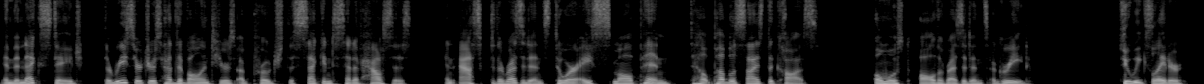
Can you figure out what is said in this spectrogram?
In the next stage, the researchers had the volunteers approach the second set of houses and asked the residents to wear a small pin to help publicize the cause. Almost all the residents agreed. Two weeks later,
